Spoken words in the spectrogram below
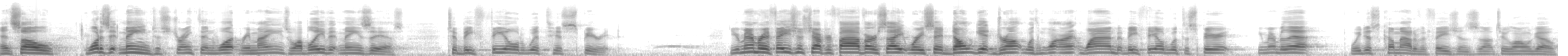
And so, what does it mean to strengthen what remains? Well, I believe it means this to be filled with His Spirit. You remember Ephesians chapter 5, verse 8, where he said, Don't get drunk with wine, but be filled with the Spirit? You remember that? We just come out of Ephesians not too long ago.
